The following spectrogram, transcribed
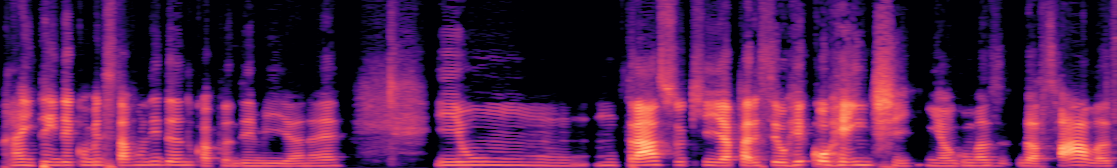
para entender como eles estavam lidando com a pandemia, né? E um, um traço que apareceu recorrente em algumas das falas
